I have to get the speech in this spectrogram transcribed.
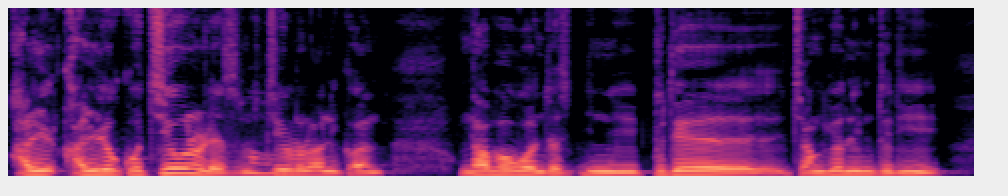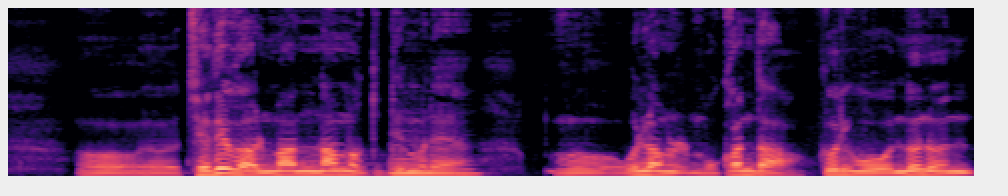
갈, 갈렸고 지원을 했습니다. 지원을 하니까 나보고 이제 이 부대 장교님들이 어, 제대가 얼마 안 남았기 때문에 어, 월남을 못 간다. 그리고 너는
